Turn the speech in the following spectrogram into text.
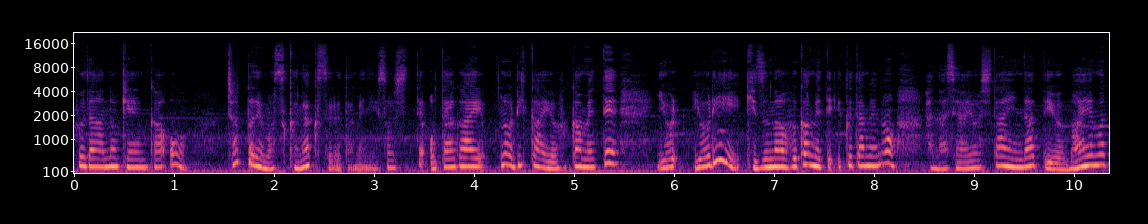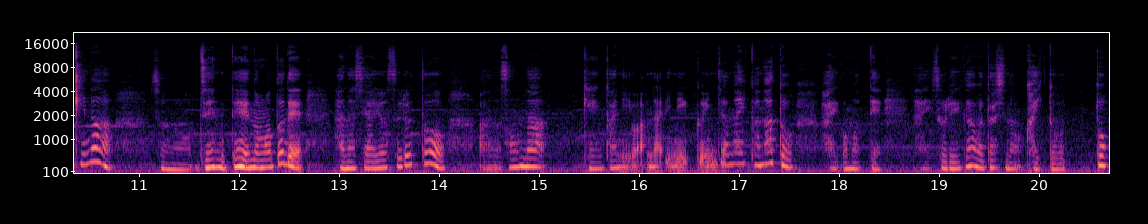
普段の喧嘩をちょっとでも少なくするためにそしてお互いの理解を深めてより絆を深めていくための話し合いをしたいんだっていう前向きなその前提のもとで話し合いをするとあのそんな喧嘩にはなりにくいんじゃないかなと、はい、思って、はい、それが私の回答と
